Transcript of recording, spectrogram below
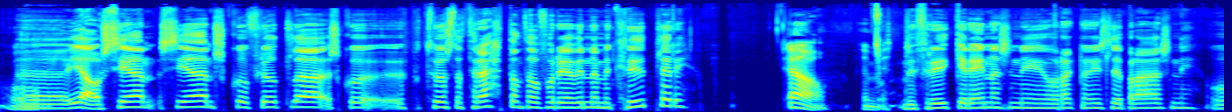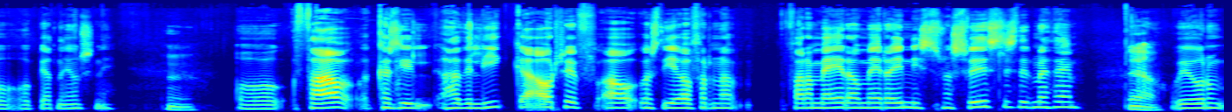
Og... uh, já, síðan, síðan sko fljóðla sko upp á 2013 þá fór ég að vinna með kryðpleri já, einmitt. Með Fríðger Einarsinni og Ragnar Íslið Bragarsinni og, og Bjarni Jónssoni hmm. og það kannski hafði líka áhrif á, veist, ég var farin að fara meira og meira inn í svona sviðslistir með þeim Já. og við vorum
